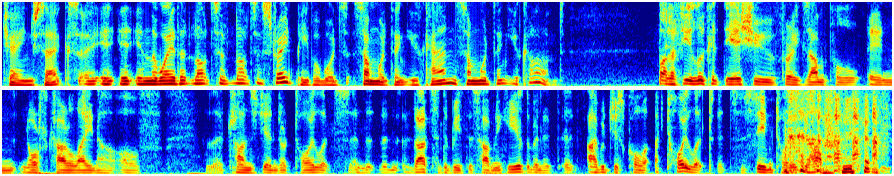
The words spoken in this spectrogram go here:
change sex uh, in, in the way that lots of lots of straight people would. Some would think you can, some would think you can't. But if you look at the issue, for example, in North Carolina of the transgender toilets, and, that's a debate that's happening here at the minute. I would just call it a toilet. It's the same toilet you have yes.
